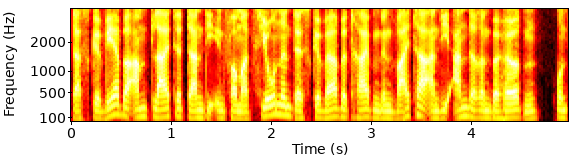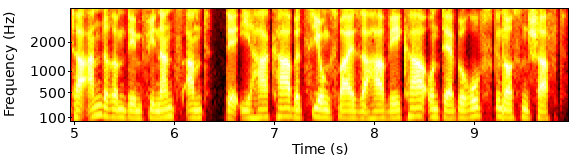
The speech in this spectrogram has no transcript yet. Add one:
Das Gewerbeamt leitet dann die Informationen des Gewerbetreibenden weiter an die anderen Behörden, unter anderem dem Finanzamt, der IHK bzw. HWK und der Berufsgenossenschaft.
